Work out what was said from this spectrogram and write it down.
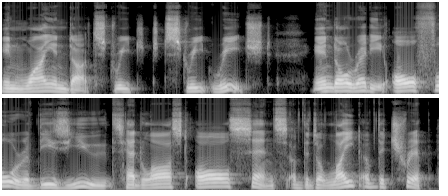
and Wyandotte Street, Street reached, and already all four of these youths had lost all sense of the delight of the trip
